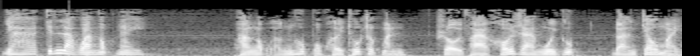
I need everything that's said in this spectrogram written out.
dạ chính là hoàng ngọc này. Hoàng ngọc ẩn hút một hơi thuốc rất mạnh, rồi phà khói ra nguôi ngút đoạn châu mày,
